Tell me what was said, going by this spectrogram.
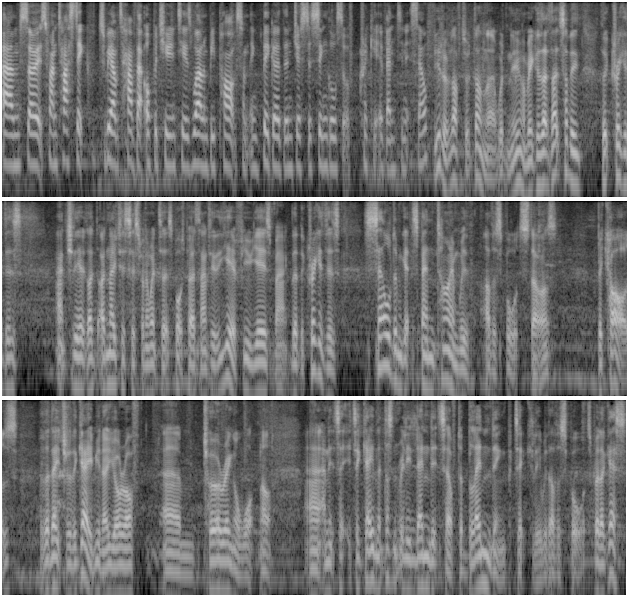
Um, so it's fantastic to be able to have that opportunity as well and be part of something bigger than just a single sort of cricket event in itself. You'd have loved to have done that, wouldn't you? I mean, because that's, that's something that cricketers actually. I, I noticed this when I went to Sports Personality of the Year a few years back that the cricketers seldom get to spend time with other sports stars because of the nature of the game. You know, you're off um, touring or whatnot. Uh, and it's a, it's a game that doesn't really lend itself to blending particularly with other sports. But I guess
